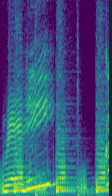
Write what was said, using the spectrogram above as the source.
Ready? Go!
